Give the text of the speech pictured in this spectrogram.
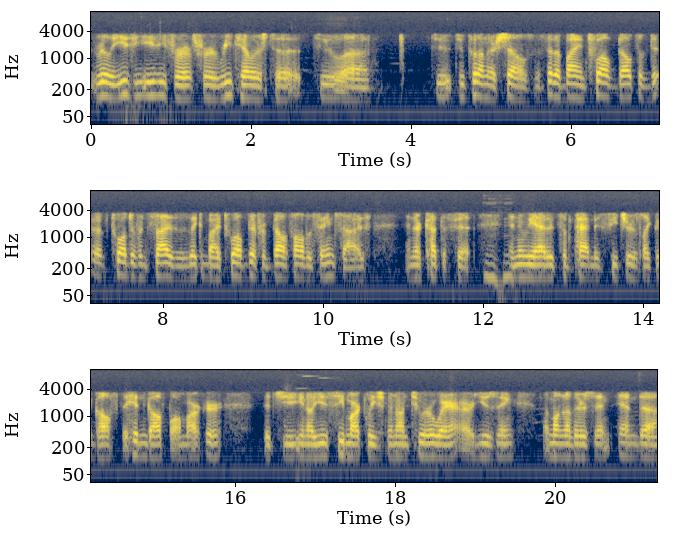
really easy easy for for retailers to to uh, to to put on their shelves. Instead of buying 12 belts of, of 12 different sizes, they could buy 12 different belts all the same size, and they're cut to fit. Mm-hmm. And then we added some patented features like the golf the hidden golf ball marker that you you know you see Mark Leishman on tour wear or using among others and and uh,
